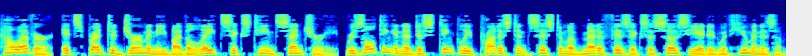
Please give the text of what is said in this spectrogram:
However, it spread to Germany by the late 16th century, resulting in a distinctly Protestant system of metaphysics associated with humanism.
